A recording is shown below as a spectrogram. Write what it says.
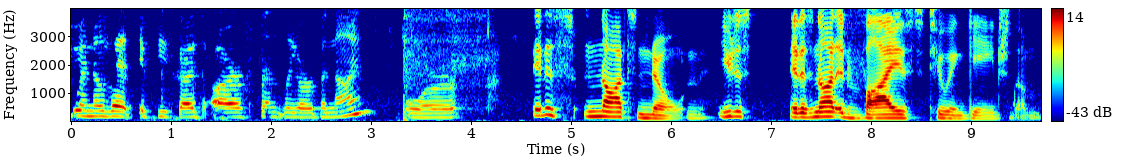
do I know that if these guys are friendly or benign, or It is not known. You just it is not advised to engage them.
